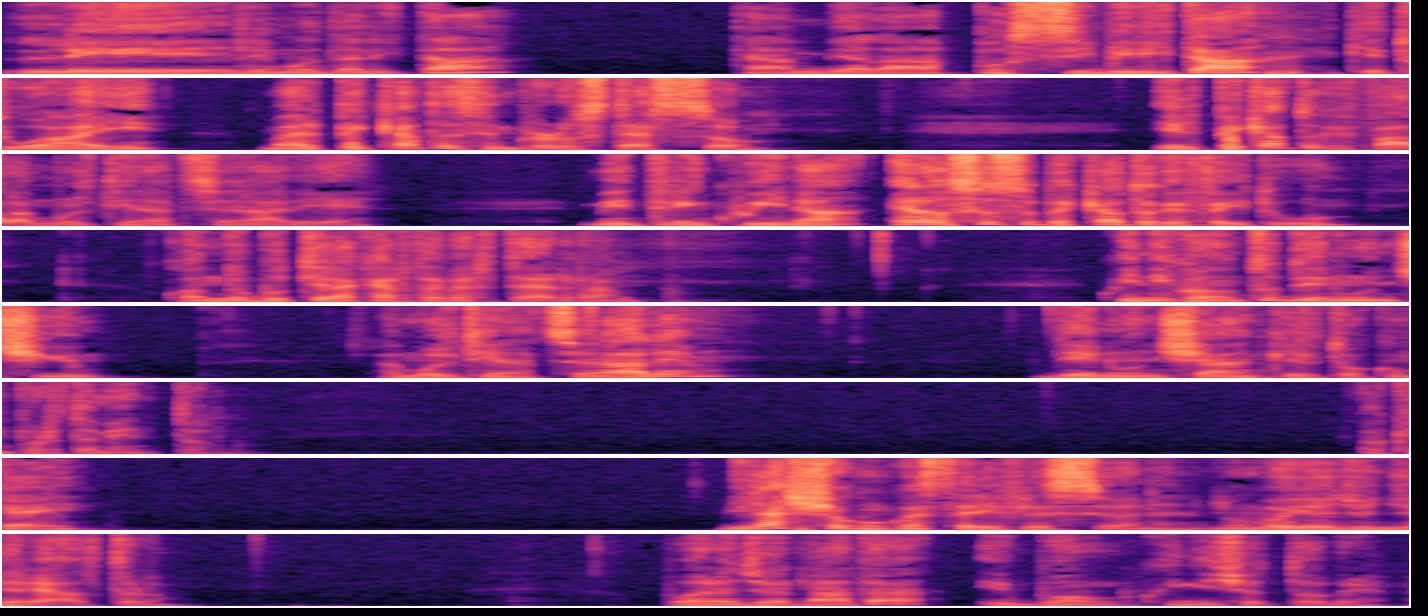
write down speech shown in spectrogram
le, le modalità, cambia la possibilità che tu hai, ma il peccato è sempre lo stesso. E il peccato che fa la multinazionale mentre inquina è lo stesso peccato che fai tu quando butti la carta per terra. Quindi quando tu denunci la multinazionale, denunci anche il tuo comportamento. Ok? Vi lascio con questa riflessione, non voglio aggiungere altro. Buona giornata e buon 15 ottobre.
